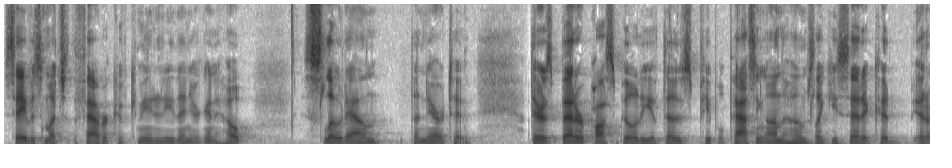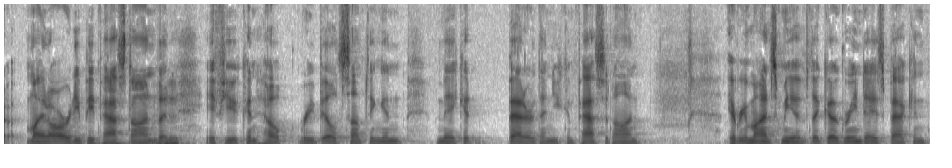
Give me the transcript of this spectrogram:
save as much of the fabric of community, then you're going to help slow down the narrative. There's better possibility of those people passing on the homes, like you said. It could, it might already be passed on, but mm-hmm. if you can help rebuild something and make it better, then you can pass it on. It reminds me of the Go Green days back in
